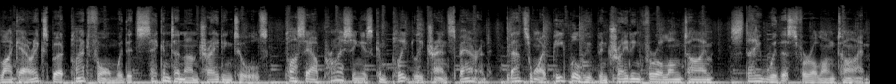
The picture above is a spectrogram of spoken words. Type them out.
like our expert platform with its second to none trading tools. Plus, our pricing is completely transparent. That's why people who've been trading for a long time stay with us for a long time.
